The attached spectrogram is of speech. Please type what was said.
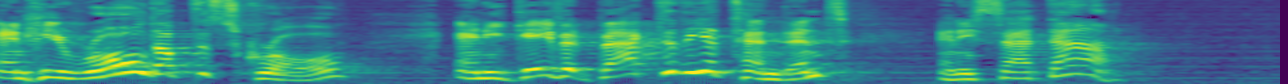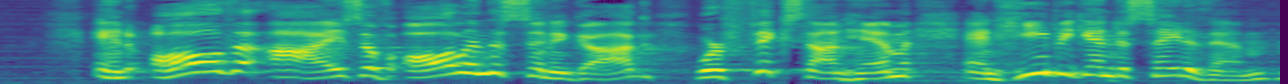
And he rolled up the scroll and he gave it back to the attendant and he sat down. And all the eyes of all in the synagogue were fixed on him, and he began to say to them,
